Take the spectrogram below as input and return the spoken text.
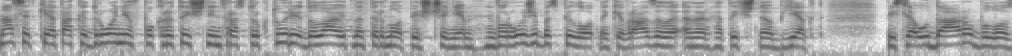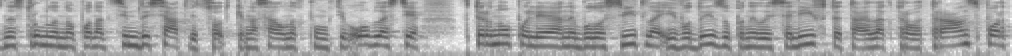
Наслідки атаки дронів по критичній інфраструктурі долають на Тернопільщині. Ворожі безпілотники вразили енергетичний об'єкт. Після удару було знеструмлено понад 70% населених пунктів області. В Тернополі не було світла і води, зупинилися ліфти та електротранспорт.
